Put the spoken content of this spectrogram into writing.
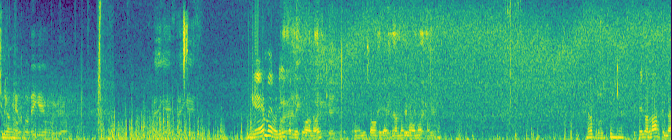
guys. கேமை வெளியே பண்ணிட்டு வாங்க. சவுண்ட் நான் என்ன பண்றேன் என்ன ப்ரோ இருக்கீங்க? இது நல்லா இருக்குல்ல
